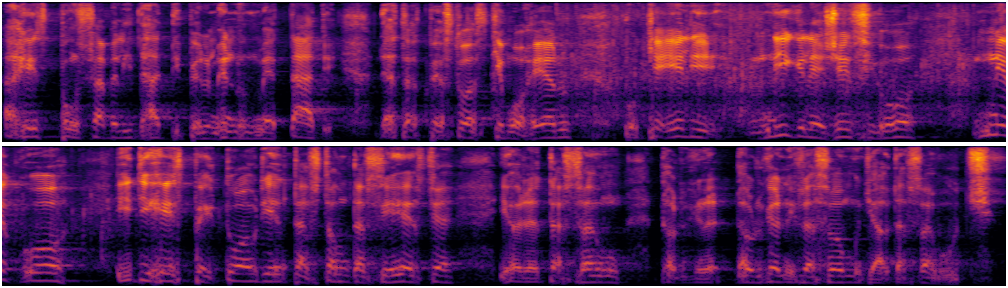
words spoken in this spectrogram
a responsabilidade de pelo menos metade dessas pessoas que morreram, porque ele negligenciou, negou e de respeitou a orientação da ciência e orientação da Organização Mundial da Saúde.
